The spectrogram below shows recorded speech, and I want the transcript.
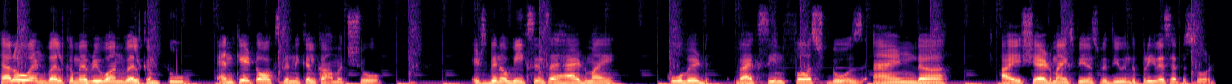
Hello and welcome everyone. Welcome to NK Talks, the Nikhil Kamath show. It's been a week since I had my COVID vaccine first dose, and uh, I shared my experience with you in the previous episode.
